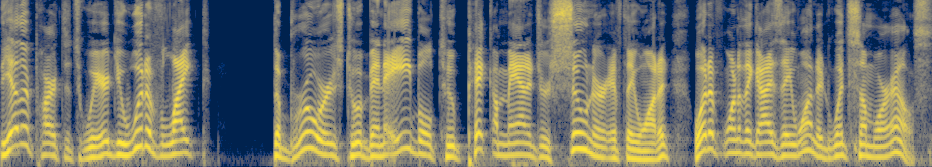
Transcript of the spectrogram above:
The other part that's weird, you would have liked the Brewers to have been able to pick a manager sooner if they wanted. What if one of the guys they wanted went somewhere else?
